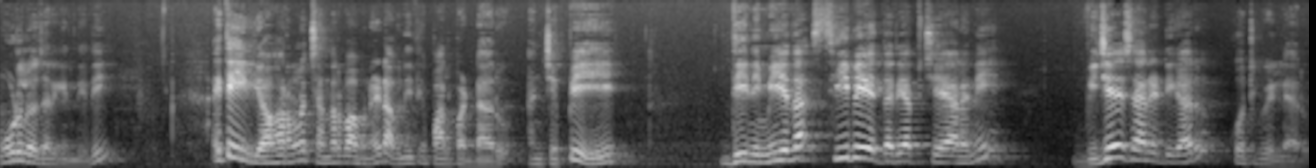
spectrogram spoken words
మూడులో జరిగింది ఇది. అయితే ఈ వ్యవహారంలో చంద్రబాబు నాయుడు అవినీతికి పాల్పడ్డారు అని చెప్పి దీని మీద సిబిఐ దర్యాప్తు చేయాలని విజయసాయిరెడ్డి గారు కోర్టుకు వెళ్ళారు.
